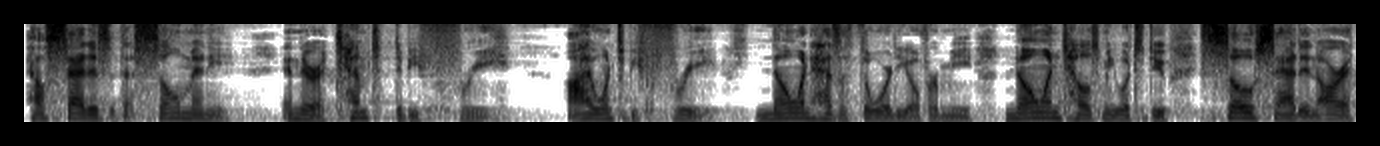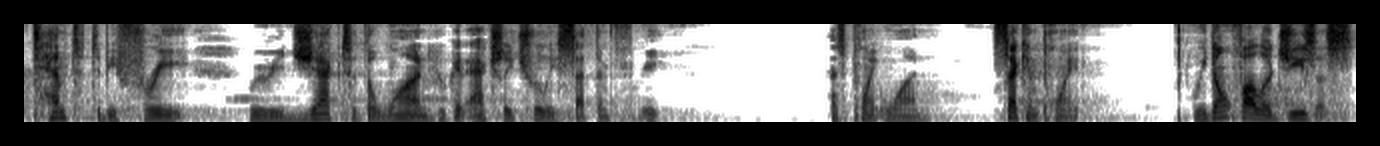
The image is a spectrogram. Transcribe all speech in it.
How sad is it that so many, in their attempt to be free, I want to be free. No one has authority over me. No one tells me what to do. So sad in our attempt to be free, we reject the one who can actually truly set them free. That's point one. Second point we don't follow Jesus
